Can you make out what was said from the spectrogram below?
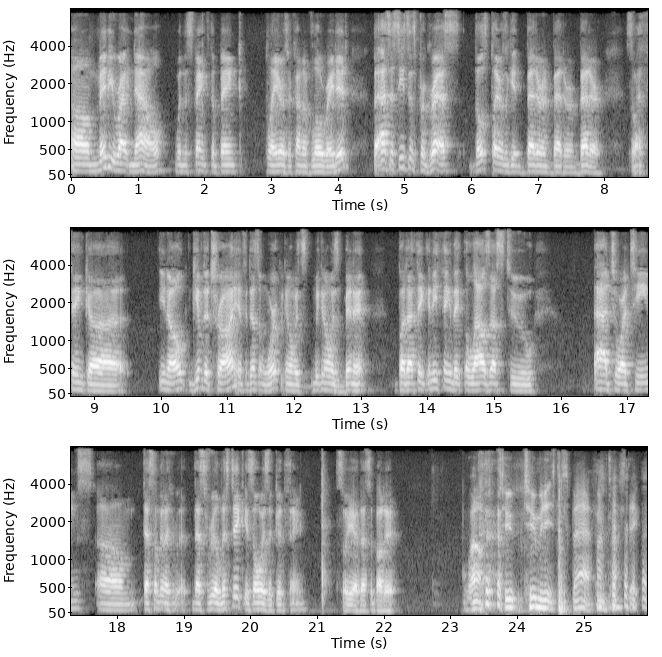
Um, maybe right now, when the Spank the Bank players are kind of low rated, but as the seasons progress, those players will get better and better and better. So I think, uh, you know, give it a try. If it doesn't work, we can always we can always bin it. but I think anything that allows us to add to our teams, um, that's something that, that's realistic is always a good thing. So yeah, that's about it. Wow, two two minutes to spare. Fantastic.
